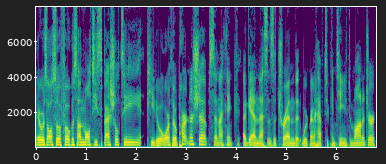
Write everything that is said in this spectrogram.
There was also a focus on multi specialty pedo ortho partnerships. And I think, again, this is a trend that we're going to have to continue to monitor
